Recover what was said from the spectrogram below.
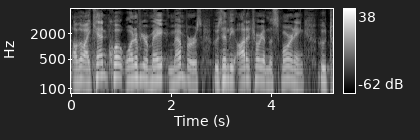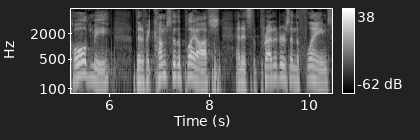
Although I can quote one of your ma- members who's in the auditorium this morning who told me that if it comes to the playoffs and it's the Predators and the Flames,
